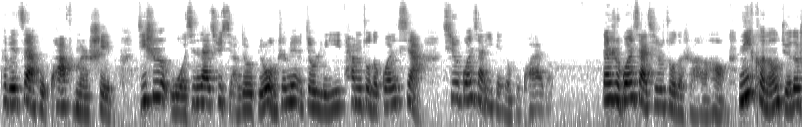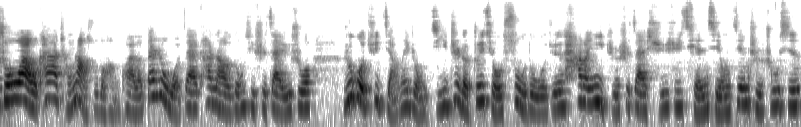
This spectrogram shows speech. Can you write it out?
特别在乎 craftsmanship。即使我现在去想，就是比如我们身边就是离他们做的关下，其实关下一点都不快的。但是关夏其实做的是很好，你可能觉得说哇，我看他成长速度很快了，但是我在看到的东西是在于说，如果去讲那种极致的追求速度，我觉得他们一直是在徐徐前行，坚持初心，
